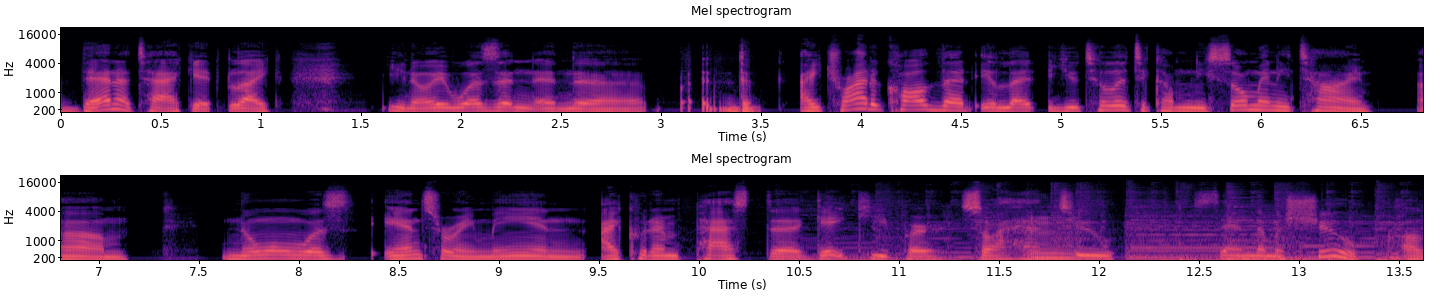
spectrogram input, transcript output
then attack it. Like you know, it wasn't and uh, the I tried to call that ele- utility company so many times. Um, no one was answering me, and I couldn't pass the gatekeeper, so I had Mm. to send them a shoe. I'll-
